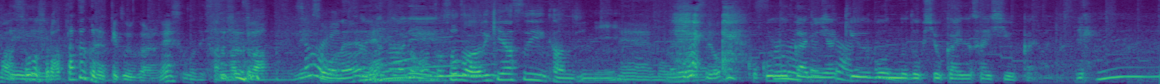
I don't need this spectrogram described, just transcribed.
まあえーそろそろ暖かくなってくるからねそうです3月は。ね。そうね。本当外歩きやすい感じになねもうりますよ。9日に野球本の読書会の最終回がありますね。うーん。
